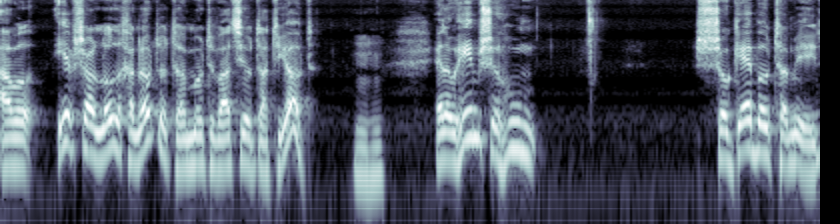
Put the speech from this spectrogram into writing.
אבל אי אפשר לא לכנות אותן מוטיבציות דתיות. מהמם. אלוהים שהוא שוגה בו תמיד,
